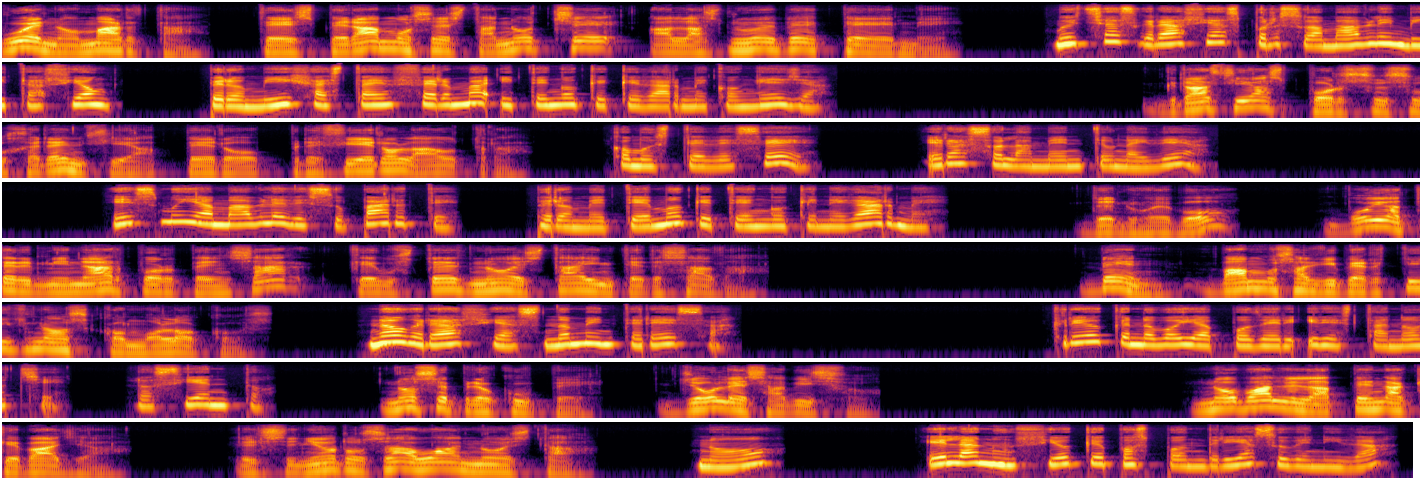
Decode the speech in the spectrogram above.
Bueno, Marta, te esperamos esta noche a las 9 pm. Muchas gracias por su amable invitación, pero mi hija está enferma y tengo que quedarme con ella. Gracias por su sugerencia, pero prefiero la otra. Como usted desee. Era solamente una idea. Es muy amable de su parte, pero me temo que tengo que negarme. ¿De nuevo? Voy a terminar por pensar que usted no está interesada. Ven, vamos a divertirnos como locos. No, gracias, no me interesa. Creo que no voy a poder ir esta noche. Lo siento. No se preocupe, yo les aviso. No vale la pena que vaya. El señor Osawa no está. No. Él anunció que pospondría su venida.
